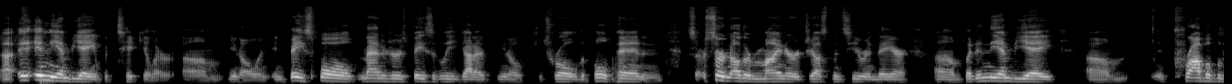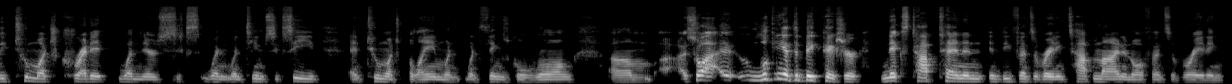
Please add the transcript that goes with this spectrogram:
uh, in the NBA in particular. Um, you know, in, in, baseball, managers basically got to you know control the bullpen and certain other minor adjustments here and there. Um, but in the NBA, um, probably too much credit when there's when when teams succeed and too much blame when when things go wrong. Um, so I, looking at the big picture, Knicks top ten in, in defensive rating, top nine in offensive rating,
